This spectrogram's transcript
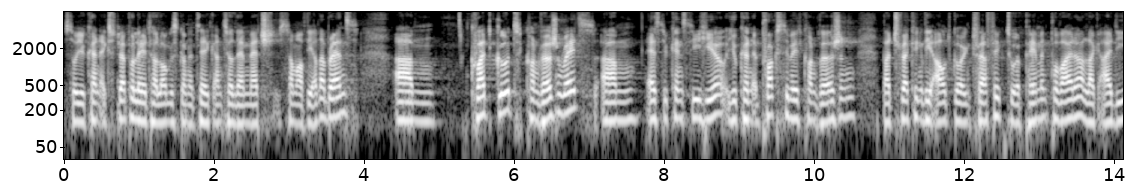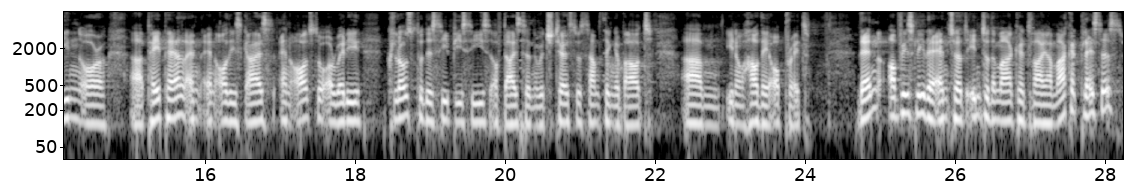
So you can extrapolate how long it's going to take until they match some of the other brands. Um, quite good conversion rates. Um, as you can see here, you can approximate conversion by tracking the outgoing traffic to a payment provider like iDEAL or uh, PayPal and, and all these guys, and also already close to the CPCs of Dyson, which tells you something about um, you know, how they operate. Then, obviously, they entered into the market via marketplaces.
